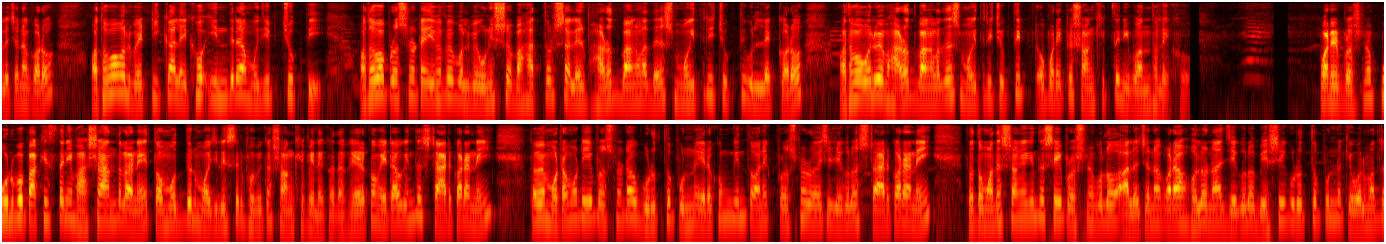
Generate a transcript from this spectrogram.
আলোচনা করো অথবা বলবে টিকা লেখো ইন্দিরা মুজিব চুক্তি। অথবা প্রশ্নটা এইভাবে বলবে, উনিশশো বাহাত্তর সালের ভারত বাংলাদেশ মৈত্রী চুক্তি উল্লেখ করো অথবা বলবে ভারত বাংলাদেশ মৈত্রী চুক্তির ওপর একটি সংক্ষিপ্ত নিবন্ধ লেখো। পরের প্রশ্ন, পূর্ব পাকিস্তানি ভাষা আন্দোলনে তমদ্দুর মজলিসের ভূমিকা সংক্ষেপে লেখো। দেখো, এরকম এটাও কিন্তু স্টার করা নেই, তবে মোটামুটি এই প্রশ্নটাও গুরুত্বপূর্ণ। এরকম কিন্তু অনেক প্রশ্ন রয়েছে যেগুলো স্টার করা নেই। তো তোমাদের সঙ্গে কিন্তু সেই প্রশ্নগুলো আলোচনা করা হলো না, যেগুলো বেশি গুরুত্বপূর্ণ কেবলমাত্র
